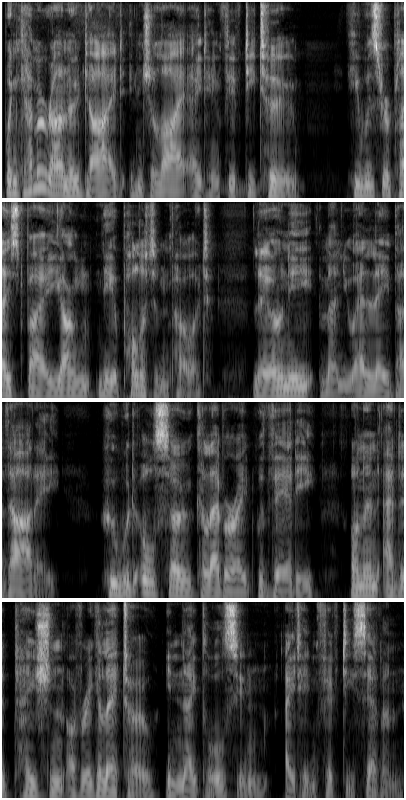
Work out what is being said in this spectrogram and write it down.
When Cammarano died in July 1852, he was replaced by a young Neapolitan poet, Leone Emanuele Bardare, who would also collaborate with Verdi on an adaptation of Rigoletto in Naples in 1857.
